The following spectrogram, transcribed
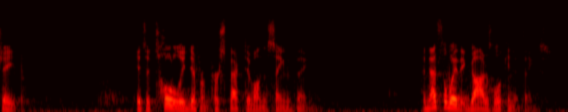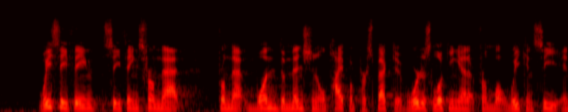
shape. It's a totally different perspective on the same thing. And that's the way that God is looking at things. We see, thing, see things from that, from that one dimensional type of perspective. We're just looking at it from what we can see in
